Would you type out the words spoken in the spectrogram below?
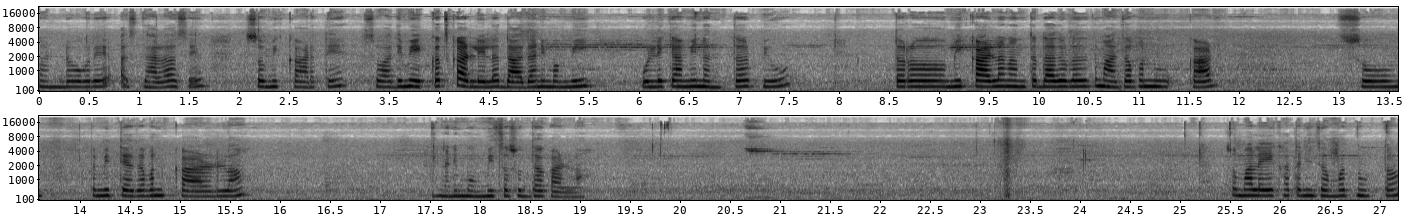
थंड वगैरे अस- झाला असेल सो मी काढते. सो आधी मी एकच काढलेलं दादा आणि मम्मी बोलले की आम्ही नंतर पिऊ. तर मी काढल्यानंतर दादा बोलला तर माझा पण काढ. सो तर मी त्याचा पण काढला. आणि मम्मीचा सुद्धा काढला. सो मला एक हाताने जमत नव्हतं.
